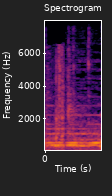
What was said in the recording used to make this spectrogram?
you.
